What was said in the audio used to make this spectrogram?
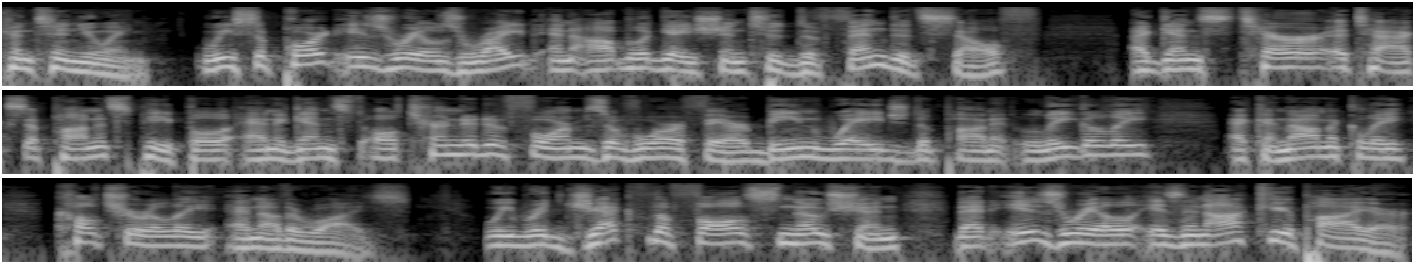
Continuing, we support Israel's right and obligation to defend itself against terror attacks upon its people and against alternative forms of warfare being waged upon it legally, economically, culturally, and otherwise. We reject the false notion that Israel is an occupier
